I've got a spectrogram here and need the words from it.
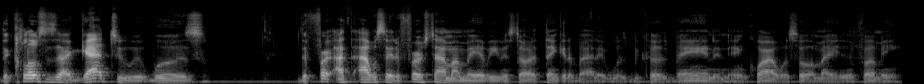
the closest I got to it was the first. I, I would say the first time I may have even started thinking about it was because band and, and choir was so amazing for me.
